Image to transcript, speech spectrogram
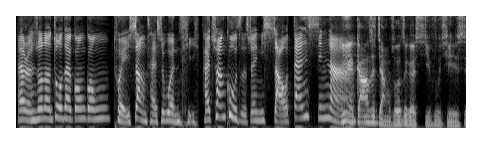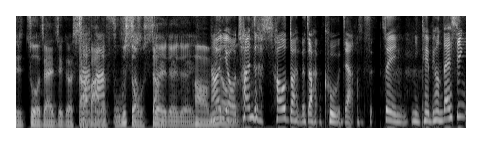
还有人说呢，坐在公公腿上才是问题，还穿裤子，所以你少担心呐。因为刚刚是讲说，这个媳妇其实是坐在这个沙发的扶手上，对对对，然后有穿着。超短的短裤这样子，所以你可以不用担心。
